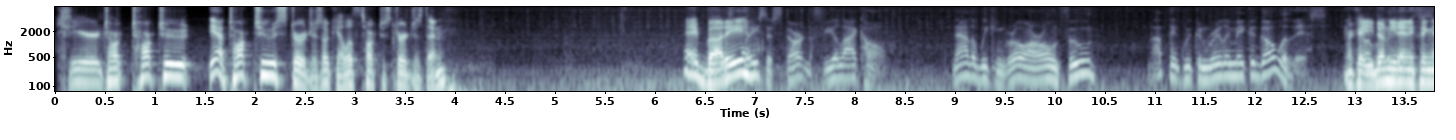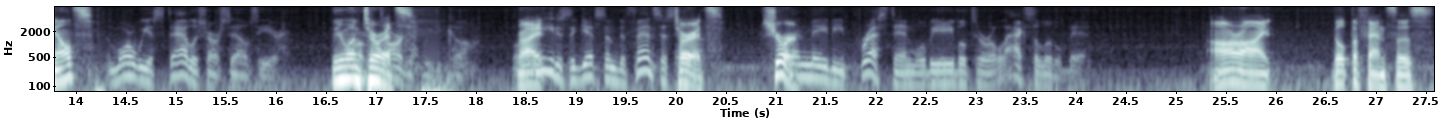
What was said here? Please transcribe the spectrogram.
clear talk talk to yeah, talk to Sturgis. Okay, let's talk to Sturgis then. Hey buddy. This place is starting to feel like home. Now that we can grow our own food, I think we can really make a go with this. Okay, you don't need is, anything else? The more we establish ourselves here, You the more want turrets. we become. What Right. we need is to get some defenses. Turrets. Sure. And maybe Preston will be able to relax a little bit. All right. Built the fences.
